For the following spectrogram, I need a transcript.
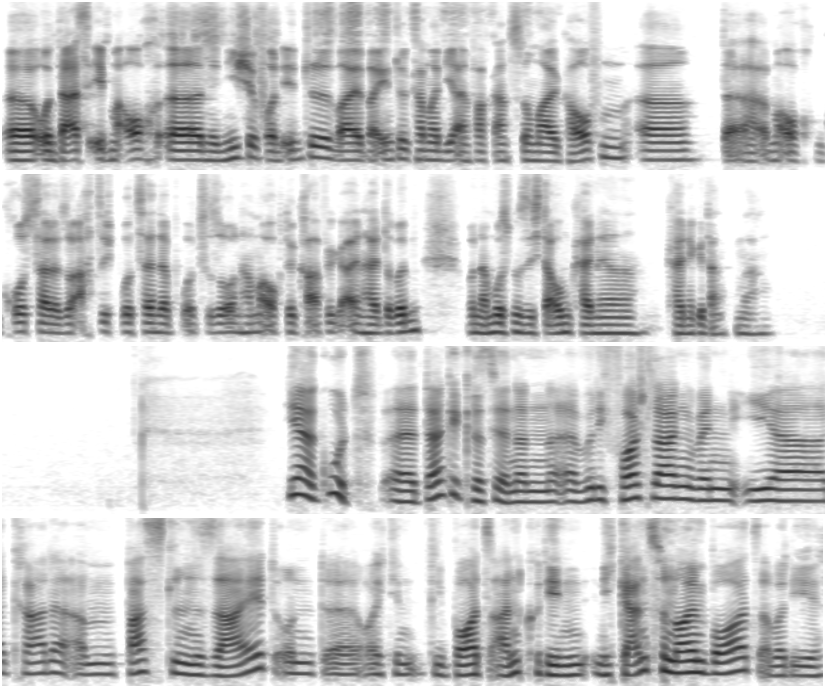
Äh, und da ist eben auch äh, eine Nische von Intel, weil bei Intel kann man die einfach ganz normal kaufen. Äh, da haben auch ein Großteil, also 80 Prozent der Prozessoren haben auch eine Grafikeinheit drin und da muss man sich darum keine, keine Gedanken machen. Ja, gut. Äh, danke, Christian. Dann äh, würde ich vorschlagen, wenn ihr gerade am Basteln seid und äh, euch den, die Boards anguckt, die nicht ganz so neuen Boards, aber die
